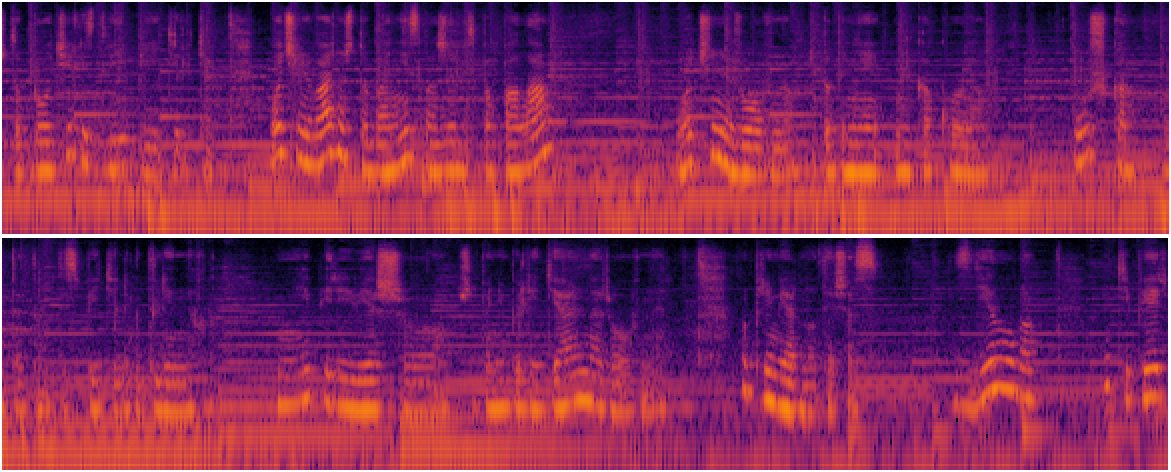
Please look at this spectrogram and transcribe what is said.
чтобы получились две петельки. Очень важно, чтобы они сложились пополам очень ровно, чтобы ни, никакое ушко, вот это вот из петелек длинных, не перевешивало, чтобы они были идеально ровные. Ну, примерно вот я сейчас сделала. И теперь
